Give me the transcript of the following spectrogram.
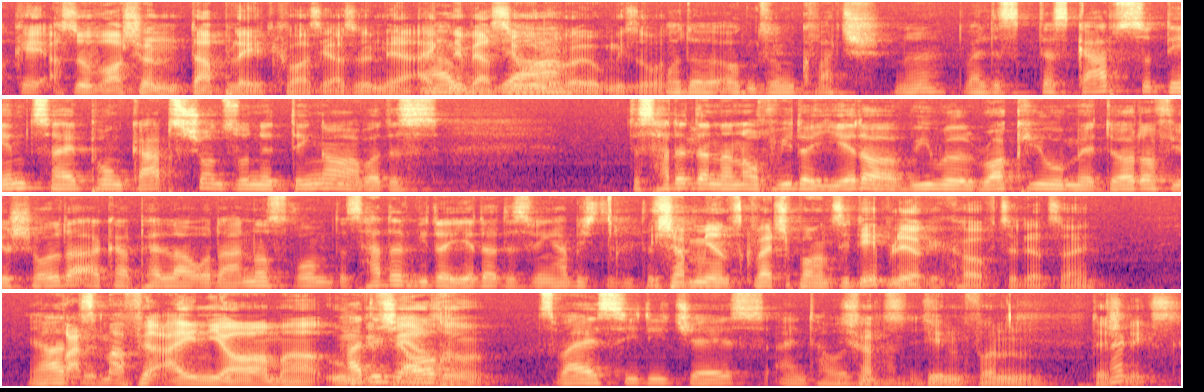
Okay, achso, war schon Dubplate quasi, also eine eigene Ja, Version ja, oder irgendwie so. Oder irgend so ein Quatsch, ne? Weil das, das gab es zu dem Zeitpunkt, gab es schon so eine Dinger, aber das, das hatte dann, dann auch wieder jeder. We Will Rock You mit Dirt of Your Shoulder a cappella oder andersrum. Das hatte wieder jeder, deswegen habe ich das. Ich habe mir einen quetschbaren CD-Player gekauft zu der Zeit. ja, Was mal für ein Jahr mal ungefähr hatte ich auch so. zwei CDJs 1000. Ich hatte hatte ich. den von Technics.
